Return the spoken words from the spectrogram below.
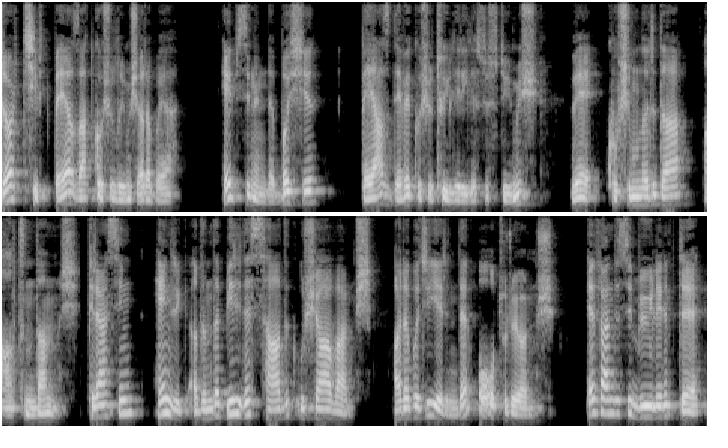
Dört çift beyaz at koşuluymuş arabaya. Hepsinin de başı beyaz deve kuşu tüyleriyle süslüymüş ve koşumları da altındanmış. Prensin Henrik adında bir de sadık uşağı varmış. Arabacı yerinde o oturuyormuş. Efendisi büyülenip de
